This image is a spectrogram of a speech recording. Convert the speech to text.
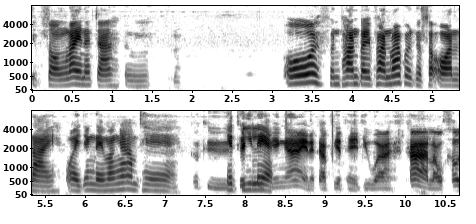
สิบสองไร่นะจ๊ะตรงนี้ โอ้ยเพิ่นพันไปพันมาเพิ่นก็สะออนหลายอ้อยจังไดมางามแท้ ก็คือเฮ็ดเทคปีนิแรคก ง่ายๆนะครับเฮ็ดให้ที่ว่าถ้าเราเข้า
